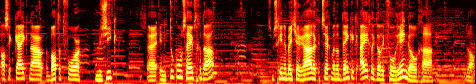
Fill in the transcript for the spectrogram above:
als ik kijk naar wat het voor muziek eh, in de toekomst heeft gedaan. is misschien een beetje raar dat ik het zeg, maar dan denk ik eigenlijk dat ik voor Ringo ga. Dan.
